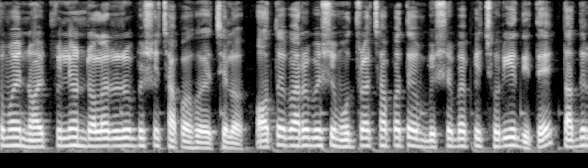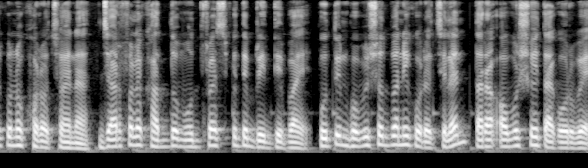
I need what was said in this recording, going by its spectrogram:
সময়ে নয় ট্রিলিয়ন ডলারেরও বেশি ছাপা হয়েছিল। অতএব আরও বেশি মুদ্রা ছাপাতে এবং বিশ্বব্যাপী ছড়িয়ে দিতে তাদের কোনো খরচ হয় না, যার ফলে খাদ্য মুদ্রাস্ফীতি বৃদ্ধি পায়। পুতিন ভবিষ্যৎবাণী করেছিলেন, তারা অবশ্যই তা করবে।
